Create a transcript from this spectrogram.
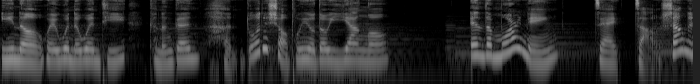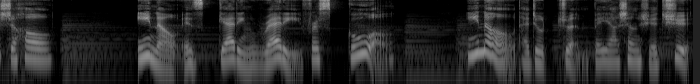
Eno 会问的问题可能跟很多的小朋友都一样哦。In the morning，在早上的时候 ，Eno is getting ready for school。Eno 他就准备要上学去，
